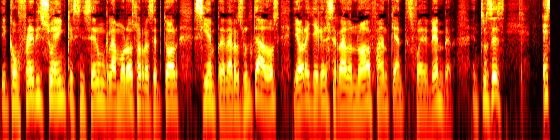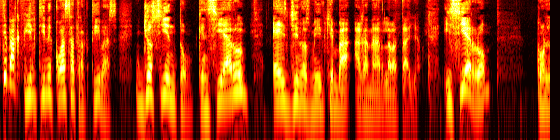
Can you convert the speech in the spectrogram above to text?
y con Freddie Swain, que sin ser un glamoroso receptor siempre da resultados, y ahora llega el cerrado Noah Fant, que antes fue de Denver. Entonces, este backfield tiene cosas atractivas. Yo siento que en Seattle es Gino Smith quien va a ganar la batalla. Y cierro con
